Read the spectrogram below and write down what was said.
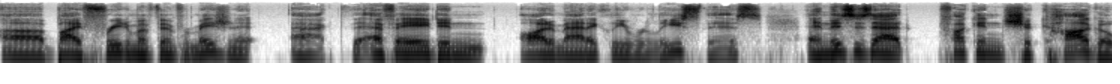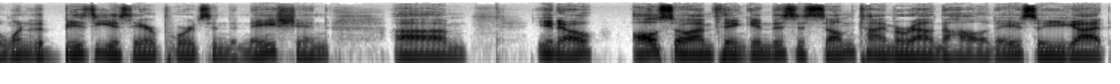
uh, by Freedom of Information Act. The FAA didn't automatically release this, and this is at fucking Chicago, one of the busiest airports in the nation. Um, you know, also I'm thinking this is sometime around the holidays, so you got.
